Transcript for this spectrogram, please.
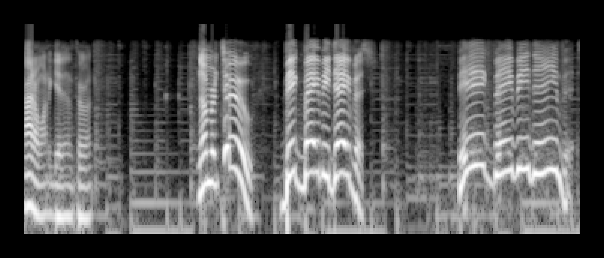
I don't want to get into it. Number two, Big Baby Davis. Big Baby Davis.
